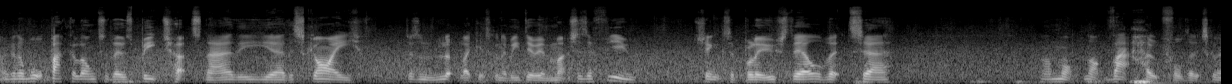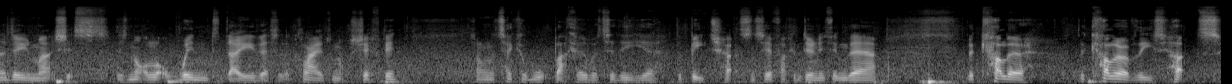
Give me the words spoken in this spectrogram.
I'm going to walk back along to those beach huts now. The uh, the sky doesn't look like it's going to be doing much. There's a few chinks of blue still, but uh, I'm not not that hopeful that it's going to do much. It's there's not a lot of wind today either, so the clouds not shifting. So I'm going to take a walk back over to the uh, the beach huts and see if I can do anything there. The colour the colour of these huts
